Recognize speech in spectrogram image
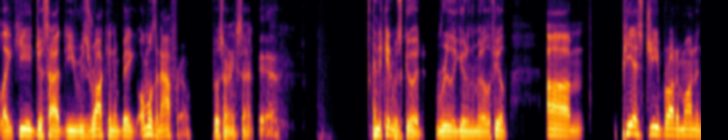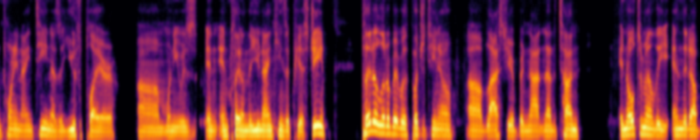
like he just had he was rocking a big almost an afro to a certain extent. Yeah, and the kid was good really good in the middle of the field. Um psg brought him on in 2019 as a youth player um when he was in and played on the u19s at psg played a little bit with pochettino uh, last year but not not a ton and ultimately ended up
